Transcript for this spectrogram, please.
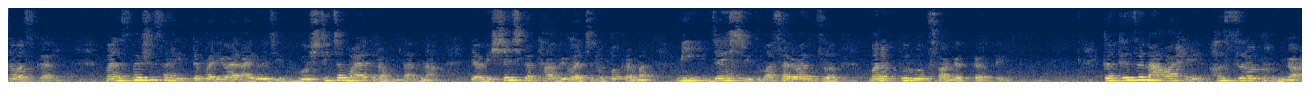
नमस्कार. मनस्पर्शी साहित्य परिवार आयोजित गोष्टीच्या माळ्यात रमताना या विशेष कथा अभिवाचन उपक्रमात मी जयश्री तुम्हा सर्वांचं मनपूर्वक स्वागत करते. कथेचं नाव आहे हसर घंगाळ.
